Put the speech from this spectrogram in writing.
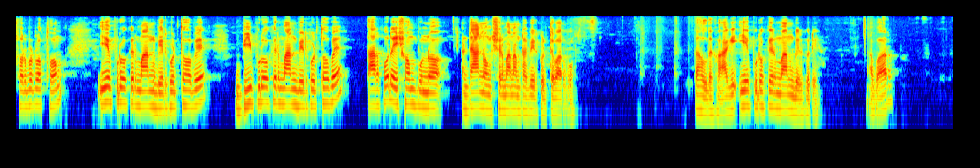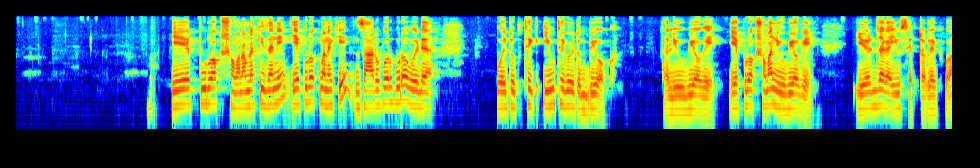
সর্বপ্রথম এ পূরকের মান বের করতে হবে, বি পূরকের মান বের করতে হবে, তারপরে এই সম্পূর্ণ ডান অংশের মান আমরা বের করতে পারব। তাহলে দেখো, আগে এ পূরকের মান বের করি, আবার এ পূরক সমান, আমরা কি জানি? এ পূরক মানে কি? যার উপর পূরক ওইটা, ওইটুক থেকে, ইউ থেকে ওইটুক বিয়োগ। তাহলে ইউ বিয়োগ, এ পূরক সমান ইউ বিয়োগ। ইউ জায়গায় ইউ সেটটা লিখবা।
